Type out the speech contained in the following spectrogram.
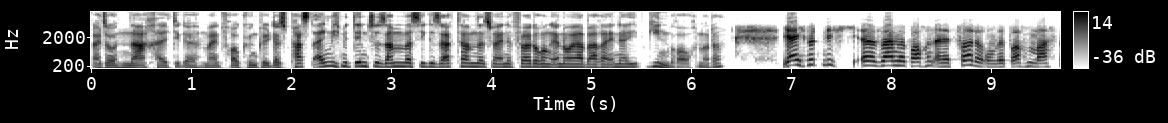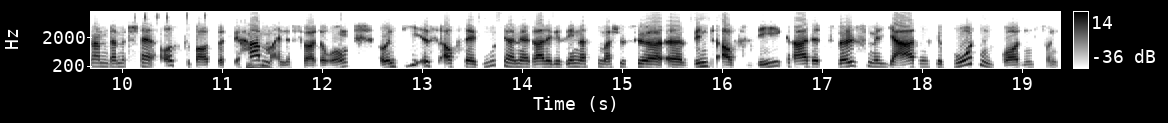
Also nachhaltiger, meint Frau Künkel. Das passt eigentlich mit dem zusammen, was Sie gesagt haben, dass wir eine Förderung erneuerbarer Energien brauchen, oder? Ja, ich würde nicht äh, sagen, wir brauchen eine Förderung. Wir brauchen Maßnahmen, damit schnell ausgebaut wird. Wir mhm. haben eine Förderung und die ist auch sehr gut. Wir haben ja gerade gesehen, dass zum Beispiel für äh, Wind auf See gerade 12 Milliarden geboten worden von,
